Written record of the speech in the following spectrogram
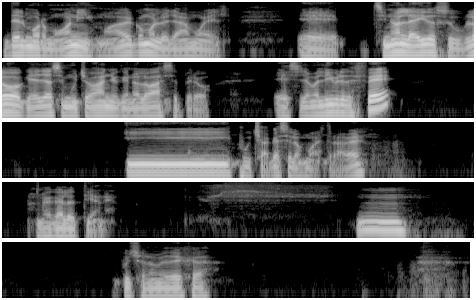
del mormonismo. A ver cómo lo llamo él. si no han leído su blog, ella hace muchos años que no lo hace, pero eh, se llama Libre de Fe. Y, pucha, acá se los muestra, a ver. Acá lo tiene. Mm. Pucha, no me deja.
